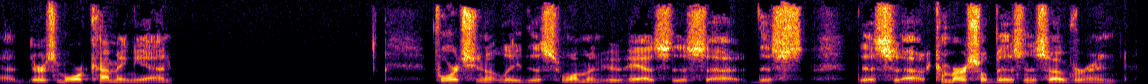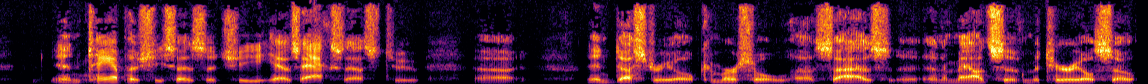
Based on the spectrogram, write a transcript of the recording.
Uh, there's more coming in fortunately, this woman who has this uh, this this uh, commercial business over in in Tampa, she says that she has access to industrial, commercial uh, size uh, and amounts of material. So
